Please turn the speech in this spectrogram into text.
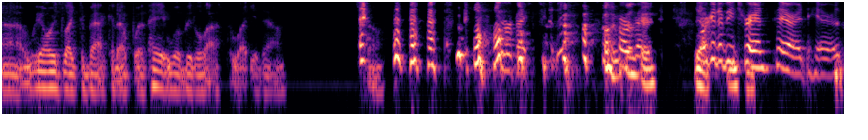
uh, we always like to back it up with, "Hey, we'll be the last to let you down." So Perfect. okay, Yeah. We're going to be transparent here.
